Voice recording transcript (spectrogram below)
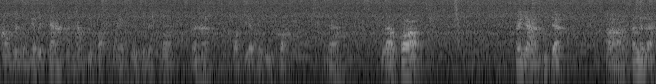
เอาเงินตรงนี้ไปจ้างเขาทำดีกว่าไหมอย่างนี้เป็นต้นนะฮะบางทีอาจจะดีกว่านะ แล้วก็พยายามที่จะอ่าอะไรแหละ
